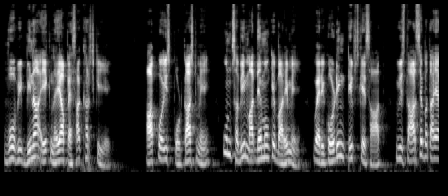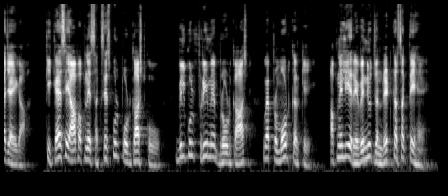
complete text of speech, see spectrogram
वो भी बिना एक नया पैसा खर्च किए। आपको इस पॉडकास्ट में उन सभी माध्यमों के बारे में व रिकॉर्डिंग टिप्स के साथ विस्तार से बताया जाएगा कि कैसे आप अपने सक्सेसफुल पॉडकास्ट को बिल्कुल फ्री में ब्रॉडकास्ट व प्रमोट करके अपने लिए रेवेन्यू जनरेट कर सकते हैं।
